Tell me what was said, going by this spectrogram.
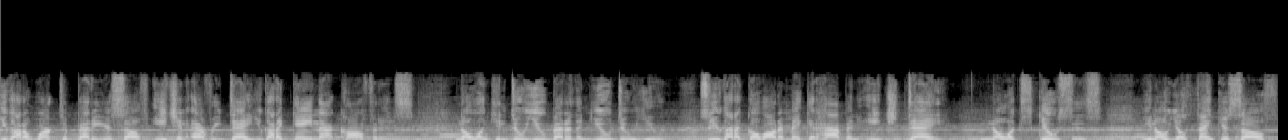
You gotta work to better yourself each and every day. You gotta gain that confidence. No one can do you better than you do you. So you gotta go out and make it happen each day. No excuses. You know, you'll thank yourself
